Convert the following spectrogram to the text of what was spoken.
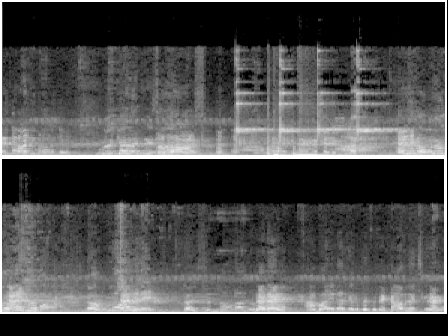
எடுத்த வாக்கு கொடு உனக்கு வெற்றி. ஆமா என்ன பேர் காவல் வச்சுக்கிறாங்க.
